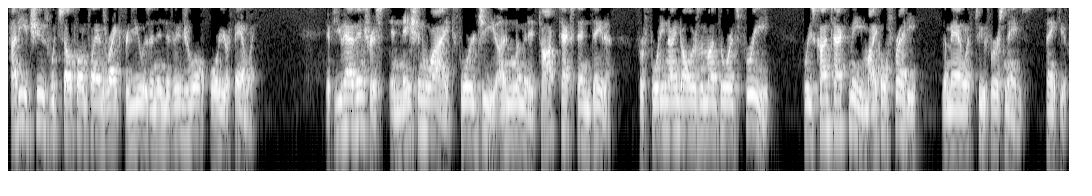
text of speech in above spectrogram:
How do you choose which cell phone plan is right for you as an individual or your family? If you have interest in nationwide 4G unlimited talk, text, and data for $49 a month or it's free, please contact me, Michael Freddy, the man with two first names. Thank you.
